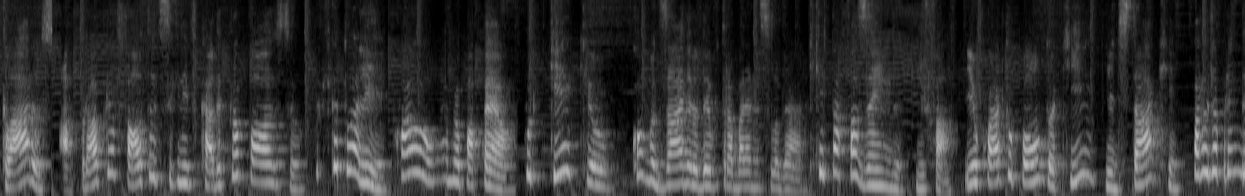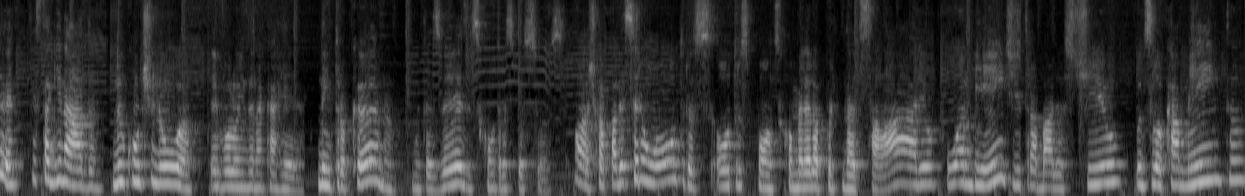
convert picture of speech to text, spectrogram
claros? A própria falta de significado e propósito. Por que eu tô ali? Qual é o meu papel? Por que, que eu como designer eu devo trabalhar nesse lugar? O que ele está fazendo, de fato? E o quarto ponto aqui, de destaque, parou de aprender, estagnado, não continua evoluindo na carreira, nem trocando, muitas vezes, com outras pessoas. Lógico, apareceram outros, outros pontos, como melhor oportunidade de salário, o ambiente de trabalho hostil, o deslocamento,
